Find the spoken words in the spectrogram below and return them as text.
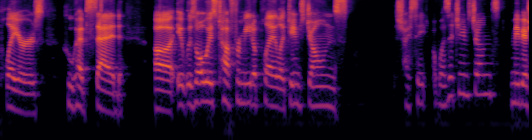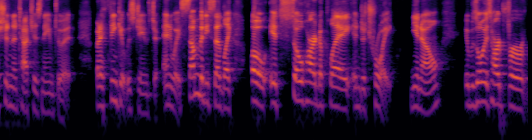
players who have said uh, it was always tough for me to play. Like james jones should i say was it james jones? Maybe i shouldn't attach his name to it but I think it was James. Anyway, somebody said like, "Oh, it's so hard to play in Detroit." You know, it was always hard for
